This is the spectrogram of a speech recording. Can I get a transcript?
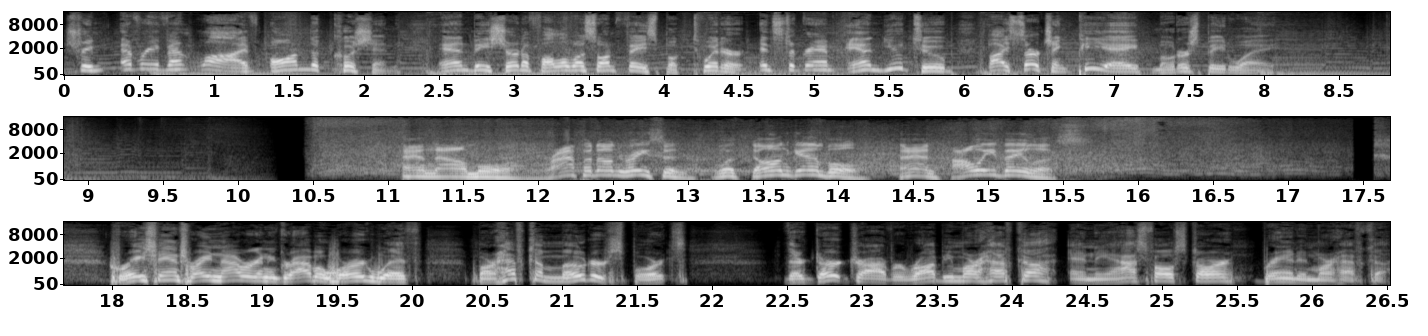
Stream every event live on the cushion. And be sure to follow us on Facebook, Twitter, Instagram, and YouTube by searching PA Motor Speedway. And now more Rappin' on Racing with Don Gamble and Howie Balis. Race fans, right now we're going to grab a word with Marhefka Motorsports, their dirt driver, Robbie Marhefka, and the asphalt star, Brandon Marhefka.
